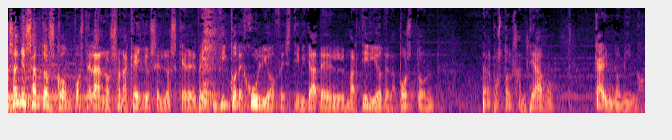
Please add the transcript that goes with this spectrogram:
Los años santos compostelanos son aquellos en los que el 25 de julio, festividad del martirio del apóstol, del apóstol Santiago, cae en domingo.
